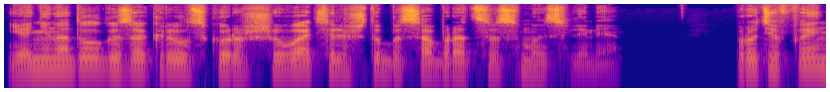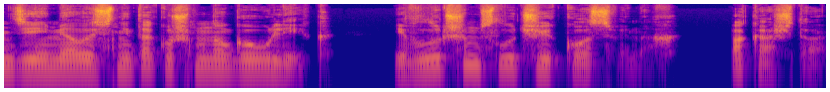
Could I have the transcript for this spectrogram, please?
Я ненадолго закрыл скоросшиватель, чтобы собраться с мыслями. Против Энди имелось не так уж много улик, и в лучшем случае косвенных. Пока что.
